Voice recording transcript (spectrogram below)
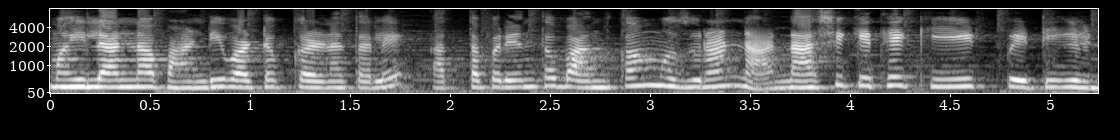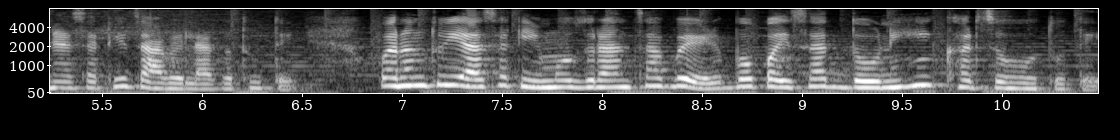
महिलांना भांडी वाटप करण्यात आले. आत्तापर्यंत बांधकाम मजुरांना नाशिक येथे किट पेटी घेण्यासाठी जावे लागत होते. परंतु यासाठी मजुरांचा वेळ व पैसा दोन्हीही खर्च होत होते.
